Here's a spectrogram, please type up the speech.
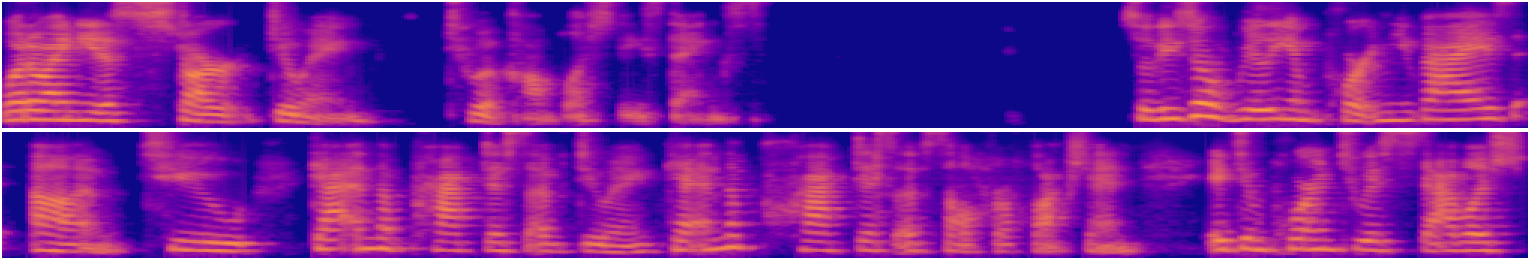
what do I need to start doing to accomplish these things? So these are really important, you guys, um, to get in the practice of doing, get in the practice of self-reflection. It's important to establish,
